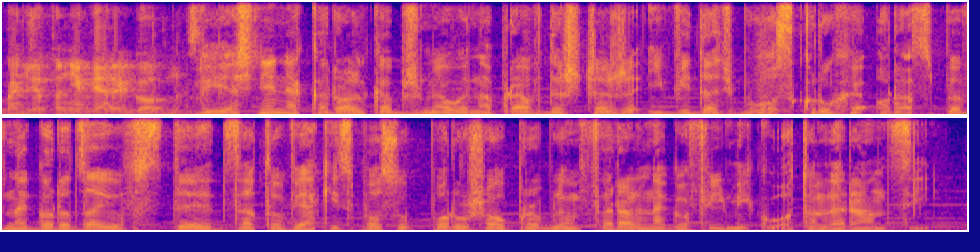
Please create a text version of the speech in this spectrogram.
będzie to niewiarygodne. Wyjaśnienia Karolka brzmiały naprawdę szczerze i widać było skruchę oraz pewnego rodzaju wstyd za to, w jaki sposób poruszał problem feralnego filmiku o tolerancji.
